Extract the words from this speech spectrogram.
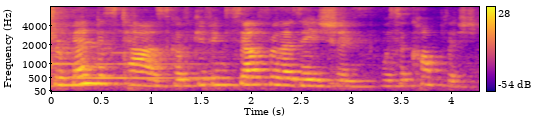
tremendous task of giving self-realization was accomplished.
